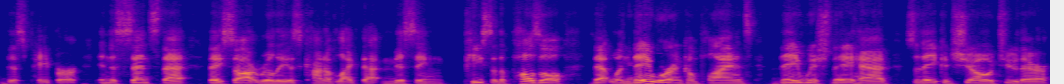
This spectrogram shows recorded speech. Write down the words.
this paper in the sense that they saw it really as kind of like that missing piece of the puzzle that when yeah. they were in compliance, they wish they had so they could show to their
